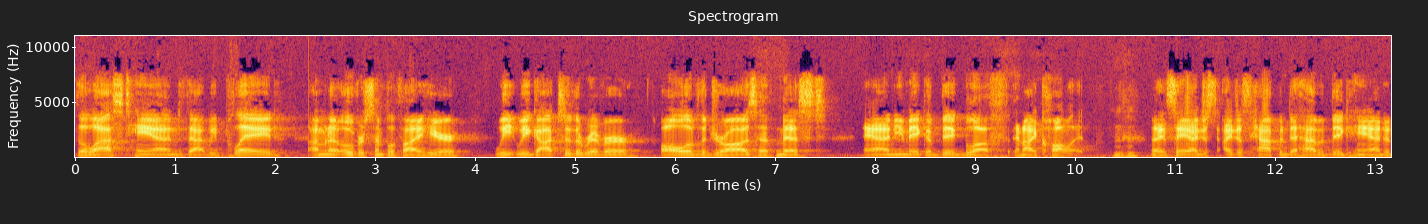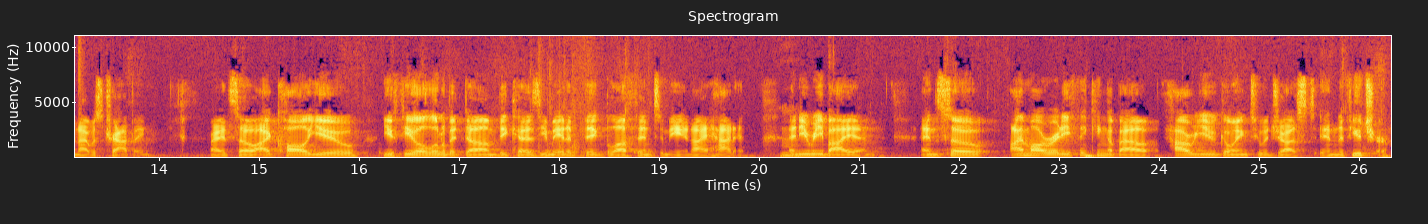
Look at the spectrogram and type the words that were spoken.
the last hand that we played, I'm going to oversimplify here. We, we got to the river, all of the draws have missed, and you make a big bluff, and I call it. Mm-hmm. I say I just I just happened to have a big hand, and I was trapping. Right, so I call you. You feel a little bit dumb because you made a big bluff into me, and I had it, mm-hmm. and you rebuy in. And so I'm already thinking about how are you going to adjust in the future.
